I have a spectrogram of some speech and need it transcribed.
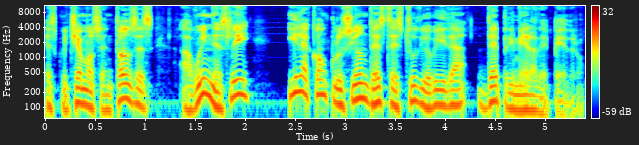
Escuchemos entonces a Winnesley y la conclusión de este estudio vida de Primera de Pedro.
